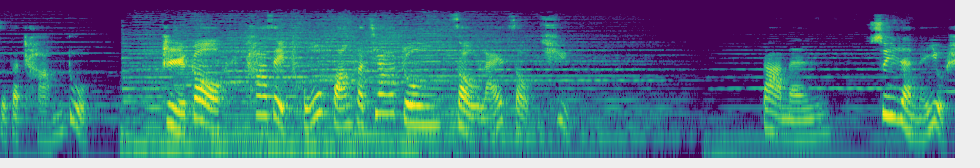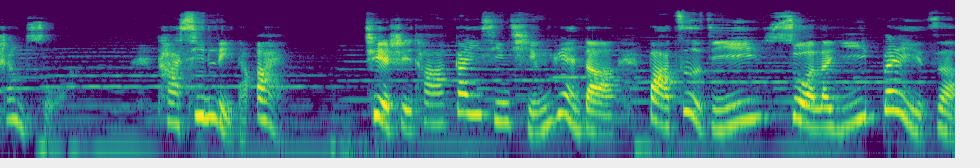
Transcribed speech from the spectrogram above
子的长度，只够他在厨房和家中走来走去。大门虽然没有上锁，他心里的爱，却是他甘心情愿的把自己锁了一辈子。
